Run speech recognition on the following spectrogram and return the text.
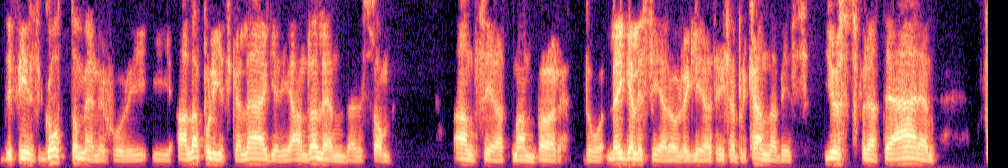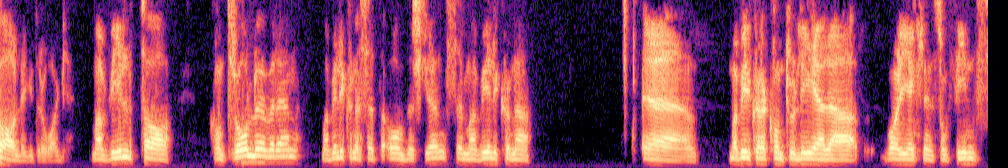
det finns gott om människor i, i, alla politiska läger i andra länder som anser att man bör då legalisera och reglera till exempel cannabis just för att det är en farlig drog. Man vill ta kontroll över den, man vill kunna sätta åldersgränser, man vill kunna, eh, man vill kunna kontrollera vad det egentligen som finns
